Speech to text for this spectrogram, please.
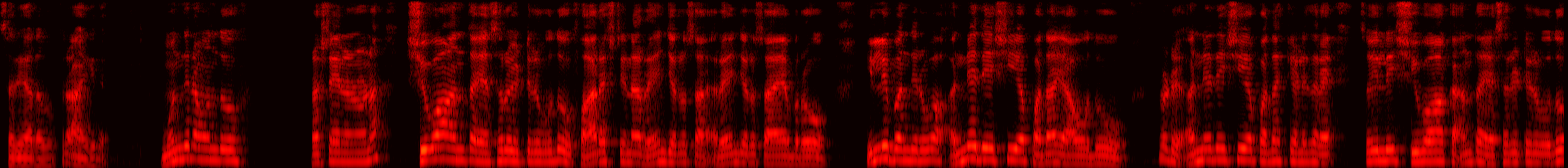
ಸರಿಯಾದ ಉತ್ತರ ಆಗಿದೆ. ಮುಂದಿನ ಒಂದು ಪ್ರಶ್ನೆ ಏನು ನೋಡೋಣ. ಶಿವ ಅಂತ ಹೆಸರು ಇಟ್ಟಿರುವುದು ಫಾರೆಸ್ಟಿನ ರೇಂಜರು ಸಾ, ರೇಂಜರು ಸಾಹೇಬರು. ಇಲ್ಲಿ ಬಂದಿರುವ ಅನ್ಯದೇಶೀಯ ಪದ ಯಾವುದು? ನೋಡ್ರಿ ಅನ್ಯದೇಶೀಯ ಪದ ಕೇಳಿದರೆ, ಸೊ ಇಲ್ಲಿ ಶಿವ ಅಂತ ಹೆಸರಿಟ್ಟಿರುವುದು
